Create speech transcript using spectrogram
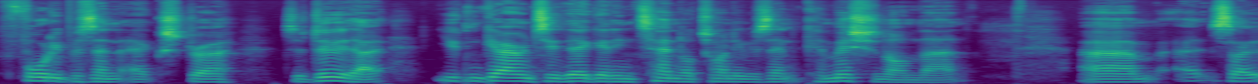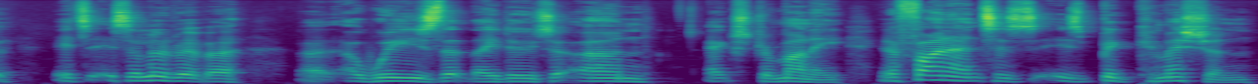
40% extra to do that, you can guarantee they're getting 10 or 20% commission on that. Um, so it's it's a little bit of a, a wheeze that they do to earn extra money. You know, finance is, is big commission.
